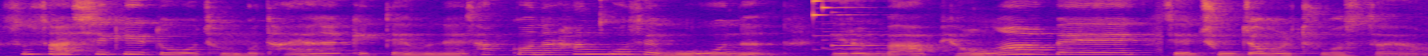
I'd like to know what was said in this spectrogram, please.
수사 시기도 전부 다양했기 때문에 사건을 한 곳에 모으는 이른바 병합에 이제 중점을 두었어요.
